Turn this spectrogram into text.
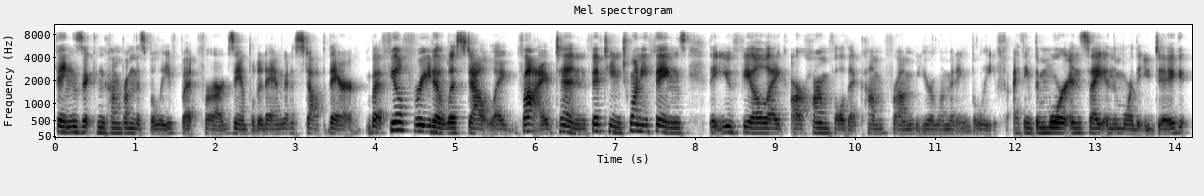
things that can come from this belief but for our example today i'm going to stop there. But feel free to list out like 5 10 15 20 things that you feel like are harmful that come from your limiting belief. I think the more insight and the more that you dig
